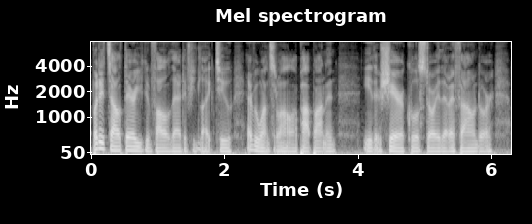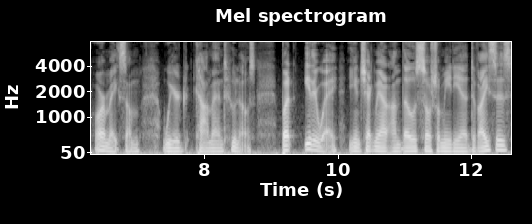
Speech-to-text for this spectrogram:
but it's out there. You can follow that if you'd like to. Every once in a while, I'll pop on and either share a cool story that I found or or make some weird comment. Who knows? But either way, you can check me out on those social media devices.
